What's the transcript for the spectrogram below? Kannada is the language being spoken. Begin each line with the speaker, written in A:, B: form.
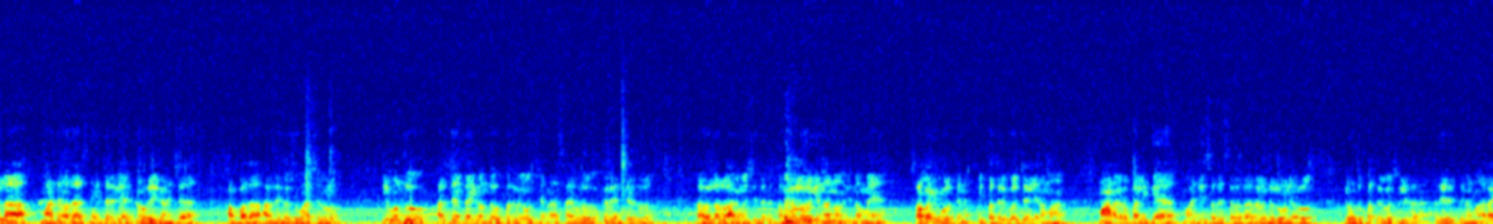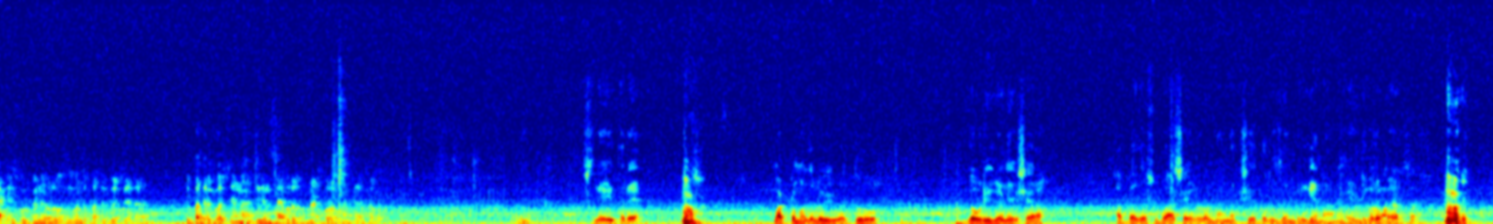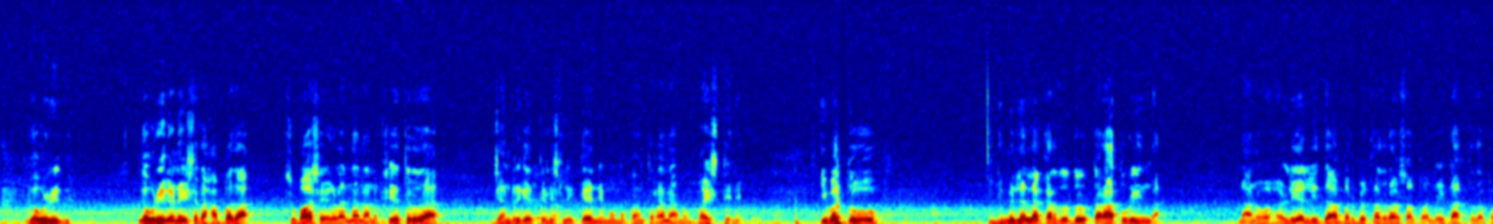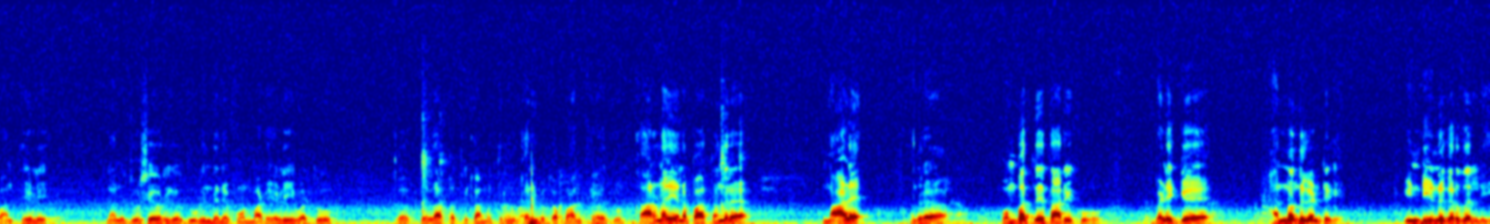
A: ಎಲ್ಲ ಮಾಧ್ಯಮದ ಸ್ನೇಹಿತರಿಗೆ ಗೌರಿ ಗಣೇಶ ಹಬ್ಬದ ಹಾರ್ದಿಕ ಶುಭಾಶಯಗಳು. ಈ ಒಂದು ಅರ್ಜೆಂಟಾಗಿ ಒಂದು ಪದವಿಗೋಷ್ಠಿಯನ್ನು ಸಾಹೇಬರು ಕರೆ ಅಂತ ಹೇಳಿದರು. ತಾವೆಲ್ಲರೂ ಆಗಮಿಸಿದ್ದಕ್ಕೆ ತಮ್ಮೆಲ್ಲರಿಗೆ ನಾನು ಇನ್ನೊಮ್ಮೆ ಸ್ವಾಗತ ಕೋರುತ್ತೇನೆ. ಈ ಪತ್ರಿಕೋಷ್ಠಿಯಲ್ಲಿ ನಮ್ಮ ಮಹಾನಗರ ಪಾಲಿಕೆಯ ಮಾಜಿ ಸದಸ್ಯರಾದ ರವೀಂದ್ರ ಲೋಣಿಯವರು ಈ ಒಂದು ಪತ್ರಿಕೋಷ್ಠಿಯಲ್ಲಿದ್ದಾರೆ. ಅದೇ ರೀತಿ ನಮ್ಮ ರಾಕೇಶ್ ಕುಲಕರ್ಣಿ ಅವರು ಈ ಒಂದು ಪತ್ರಿಕೋಷ್ಠಿಯಲ್ಲಿದ್ದಾರೆ. ಈ ಪತ್ರಿಕೋಷ್ಠಿಯನ್ನು ಜಿಗನ್ ಸಾಹೇಬರು ಅಂತ ಹೇಳ್ತಾರೆ.
B: ಸ್ನೇಹಿತರೆ, ಮೊಟ್ಟ ಮೊದಲು ಇವತ್ತು ಗೌರಿ ಗಣೇಶ ಹಬ್ಬದ ಶುಭಾಶಯಗಳು ನನ್ನ ಕ್ಷೇತ್ರದ ಜನರಿಗೆ ನಾನು ಹೇಳಲಿಕ್ಕೆ ಗೌರಿ ಗೌರಿ ಗಣೇಶದ ಹಬ್ಬದ ಶುಭಾಶಯಗಳನ್ನು ನನ್ನ ಕ್ಷೇತ್ರದ ಜನರಿಗೆ ತಿಳಿಸಲಿಕ್ಕೆ ನಿಮ್ಮ ಮುಖಾಂತರ ನಾನು ಬಯಸ್ತೀನಿ. ಇವತ್ತು ನಿಮ್ಮನ್ನೆಲ್ಲ ಕರೆದದ್ದು ತರಾತುರಿಯಿಂದ. ನಾನು ಹಳ್ಳಿಯಲ್ಲಿದ್ದ ಬರಬೇಕಾದ್ರೆ ಸ್ವಲ್ಪ ಲೇಟ್ ಆಗ್ತದಪ್ಪ ಅಂಥೇಳಿ ನಾನು ಜೋಶಿಯವರಿಗೆ ದೂರಿಂದನೇ ಫೋನ್ ಮಾಡಿ ಹೇಳಿ ಇವತ್ತು ಎಲ್ಲ ಪತ್ರಿಕಾ ಮಿತ್ರರು ಕರಿಬೇಕಪ್ಪ ಅಂತ ಹೇಳಿದ್ದು ಕಾರಣ ಏನಪ್ಪ ಅಂತಂದರೆ ನಾಳೆ ಅಂದರೆ ಒಂಬತ್ತನೇ ತಾರೀಕು ಬೆಳಗ್ಗೆ ಹನ್ನೊಂದು ಗಂಟೆಗೆ ಇಂಡಿ ನಗರದಲ್ಲಿ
